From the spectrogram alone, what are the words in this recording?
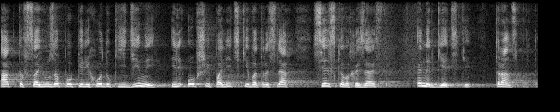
актов Союза по переходу к единой или общей политике в отраслях сельского хозяйства, энергетики, транспорта.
